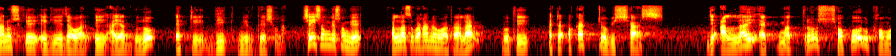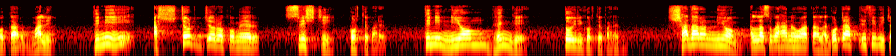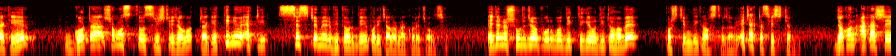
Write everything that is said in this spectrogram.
মানুষকে এগিয়ে যাওয়ার এই আয়াতগুলো একটি দিক নির্দেশনা। সেই সঙ্গে সঙ্গে আল্লাহ সুবাহান প্রতি একটা অকাট্য বিশ্বাস যে আল্লাহ একমাত্র সকল ক্ষমতার মালিক। তিনি আশ্চর্য রকমের সৃষ্টি করতে পারেন। তিনি নিয়ম ভেঙ্গে তৈরি করতে পারেন। সাধারণ নিয়ম আল্লাহ সুবাহান গোটা পৃথিবীটাকে, গোটা সমস্ত সৃষ্টি জগৎটাকে তিনিও একটি সিস্টেমের ভিতর দিয়ে পরিচালনা করে চলছে এজন্য সূর্য পূর্ব দিক থেকে উদিত হবে, পশ্চিম দিকে অস্ত যাবে। এটা একটা সিস্টেম। যখন আকাশে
